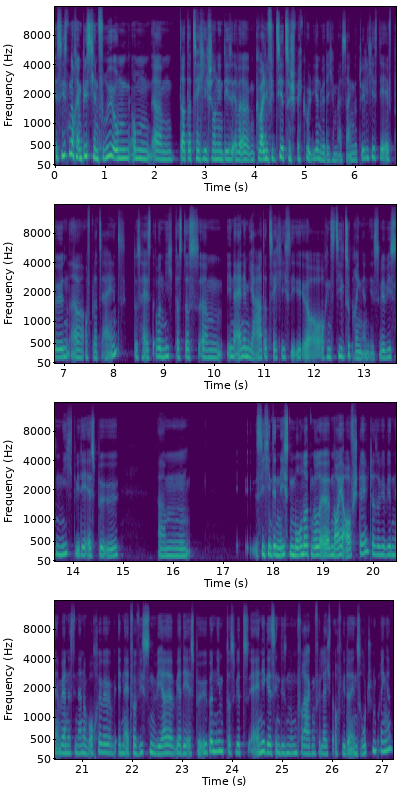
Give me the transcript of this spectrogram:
Es ist noch ein bisschen früh, um, um ähm, da tatsächlich schon in diese, äh, qualifiziert zu spekulieren, würde ich einmal sagen. Natürlich ist die FPÖ äh, auf Platz eins. Das heißt aber nicht, dass das ähm, in einem Jahr tatsächlich sie, äh, auch ins Ziel zu bringen ist. Wir wissen nicht, wie die SPÖ ähm, sich in den nächsten Monaten oder äh, neu aufstellt. Also wir werden es in einer Woche in etwa wissen, wer, wer die SPÖ übernimmt. Das wird einiges in diesen Umfragen vielleicht auch wieder ins Rutschen bringen.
